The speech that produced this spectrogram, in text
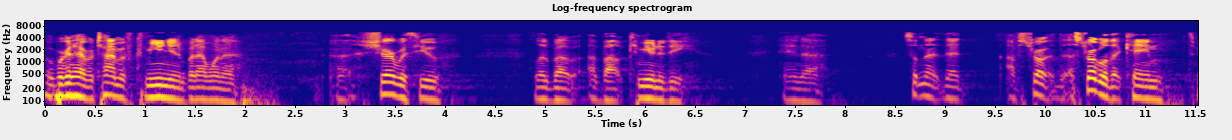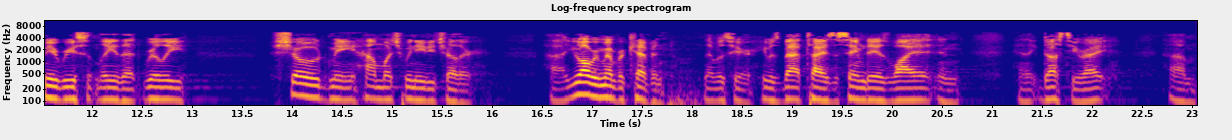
Well, we're going to have a time of communion, but I want to uh, share with you a little bit about, community and uh, something that, that I've struggled, a struggle that came to me recently that really showed me how much we need each other. Uh, you all remember Kevin that was here. He was baptized the same day as Wyatt and, and Dusty, right? Um,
